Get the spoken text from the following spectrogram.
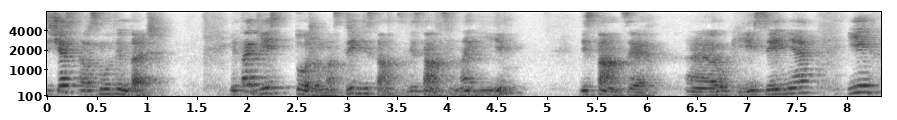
Сейчас рассмотрим дальше. Итак, есть тоже у нас три дистанции. Дистанция ноги, дистанция э, руки средняя и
